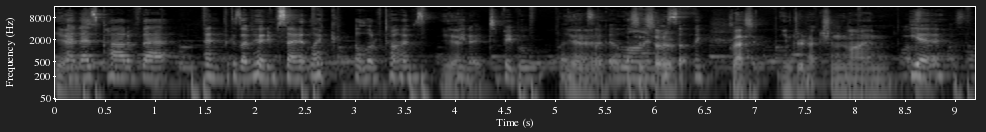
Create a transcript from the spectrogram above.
Yeah. and as part of that, and because I've heard him say it like a lot of times, Yeah. you know, to people, like Yeah, it's like a it's a line sort or of- something. Classic introduction line. yeah. What's the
